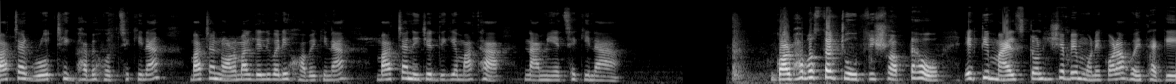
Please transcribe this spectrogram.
বাচ্চার গ্রোথ ঠিকভাবে হচ্ছে কিনা বাচ্চা নর্মাল ডেলিভারি হবে কিনা, বাচ্চা নিচের দিকে মাথা নামিয়েছে কিনা। গর্ভাবস্থার চৌত্রিশ সপ্তাহ একটি মাইলস্টোন হিসেবে মনে করা হয়ে থাকে।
